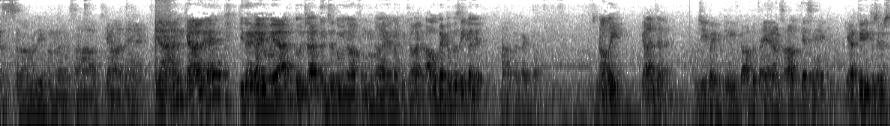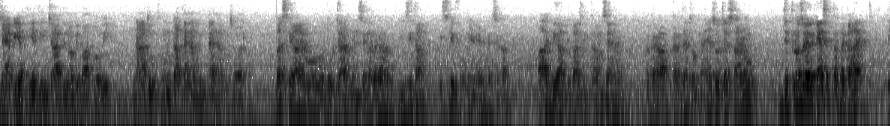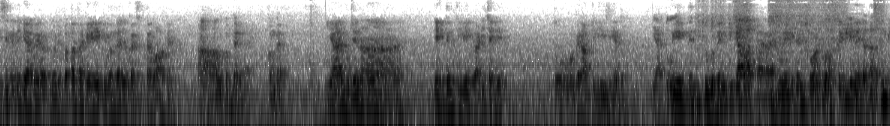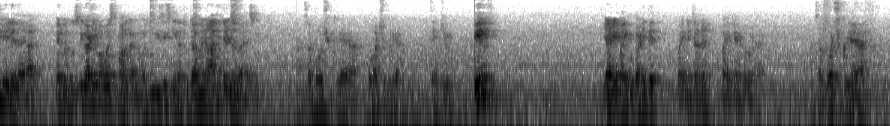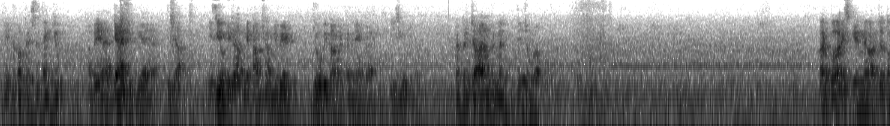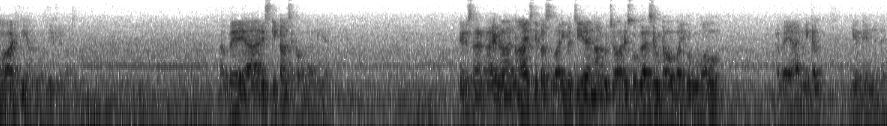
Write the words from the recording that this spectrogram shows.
अस्सलाम वालेकुम साहब क्या हाल है? जान क्या हाल है? किधर गए हो यार? दो चार दिन से तुम ना फ़ोन उठा रहे हो ना कुछ और। आओ बैठो तो सही पहले। हाँ मैं बैठता हूँ। सुनाओ भाई क्या हाल चाल है? जी भाई ठीक। आप बताएँ राम साहब कैसे हैं? यार तेरी तो सिर्फ़ स्नैप ही आती है तीन चार दिनों के बाद वो भी। ना तू फ़ोन उठाता है ना मिलता है ना कुछ और। बस यार वो दो चार दिन से मैं ज़रा बिज़ी था इसलिए फ़ोन नहीं अटेंड कर सका। आज भी आपके पास एक काम से आया हूँ। अगर आप कर दें तो मैं सोचा सारों जितनों से कह सकता था कहा है किसी ने नहीं किया फिर मुझे पता था कि एक ही बंदा है जो कर सकता है वो आप हैं। हाँ हाँ हुक्म कर यार हुक्म कर। यार मुझे ना एक दिन के लिए गाड़ी चाहिए तो अगर आपके लिए इजी है तो। यार तू एक दिन दो दिन की क्या बात कर रहा है? तू एक दिन छोड़ तू हफ़्ते के लिए ले जा दस दिन के लिए ले जा यार। मेरे को दूसरी गाड़ी में वो इस्तेमाल कर लूँगा तू इजी सीन है तू जा मैंने आज ही तेल डलवाया इसमें। हाँ, सब बहुत शुक्रिया यार बहुत शुक्रिया। थैंक यू फिर यार ये भाई को गाड़ी दे भाई ने जाना है भाई का हैंड ओवर कर। सब बहुत शुक्रिया यार एक दफ़ा फिर से थैंक यू अबे यार क्या शुक्रिया यार तू जा। इजी होके जा अपने काम शाम निबेड़ जो भी काम है करने हैं कर इजी होके जा। मैं फिर जा रहा हूँ फिर मैं दे जाऊँगा आपको। हर बार इस गेम में हार जाता हूँ, आज नहीं हारूँगा, देख लेना। तुम अबे यार, इसकी कहाँ से कॉल आ रही है? फिर सर कहेगा, ना इसके पास सवारी बची है, ना कुछ और, इसको घर से उठाओ, भाई को घुमाओ। अबे यार, निकल, गेम खेलने दे।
